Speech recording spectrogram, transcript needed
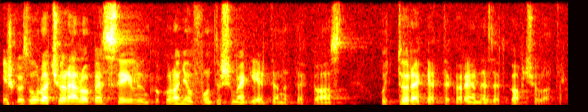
És akkor az úrvacsoráról beszélünk, akkor nagyon fontos megértenetek azt, hogy törekedtek a rendezett kapcsolatra.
